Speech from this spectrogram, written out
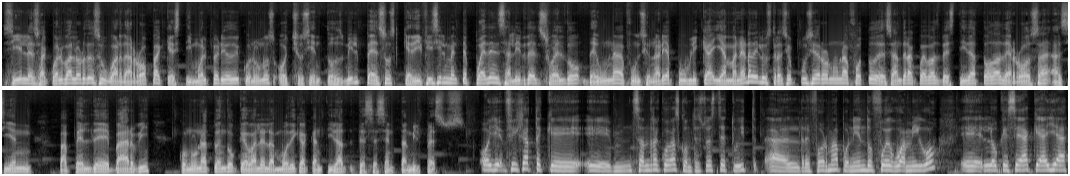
Sí, le sacó el valor de su guardarropa que estimó el periódico en unos 800 mil pesos que difícilmente pueden salir del sueldo de una funcionaria pública y a manera de ilustración pusieron una foto de Sandra Cuevas vestida toda de rosa, así en papel de Barbie, con un atuendo que vale la módica cantidad de 60 mil pesos. Oye, fíjate que eh, Sandra Cuevas contestó este tuit al Reforma poniendo fuego amigo, eh, lo que sea que haya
